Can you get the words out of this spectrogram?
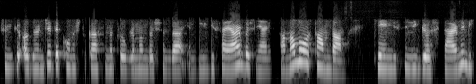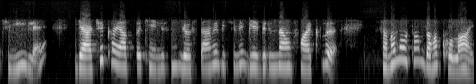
Çünkü az önce de konuştuk aslında programın başında yani bilgisayar başı yani sanal ortamdan kendisini gösterme biçimiyle gerçek hayatta kendisini gösterme biçimi birbirinden farklı sanal ortam daha kolay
